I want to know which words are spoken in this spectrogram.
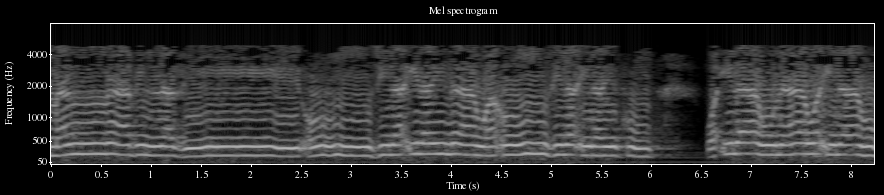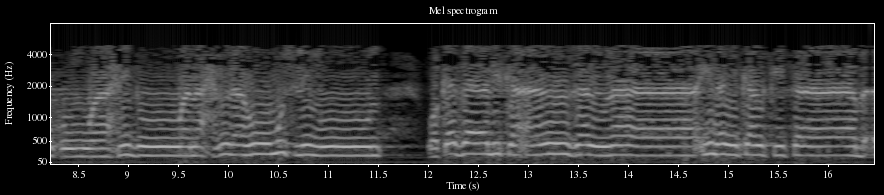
آمنا بالذي أنزل إلينا وأنزل إليكم وإلهنا وإلهكم واحد ونحن له مسلمون وكذلك أنزلنا إليك الكتاب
